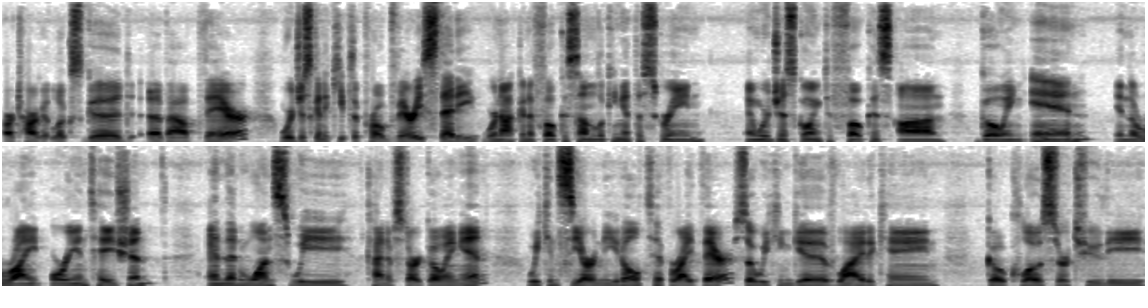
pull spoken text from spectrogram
our target looks good about there. We're just going to keep the probe very steady. We're not going to focus on looking at the screen, and we're just going to focus on going in in the right orientation. And then once we kind of start going in, we can see our needle tip right there. So we can give lidocaine, go closer to the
